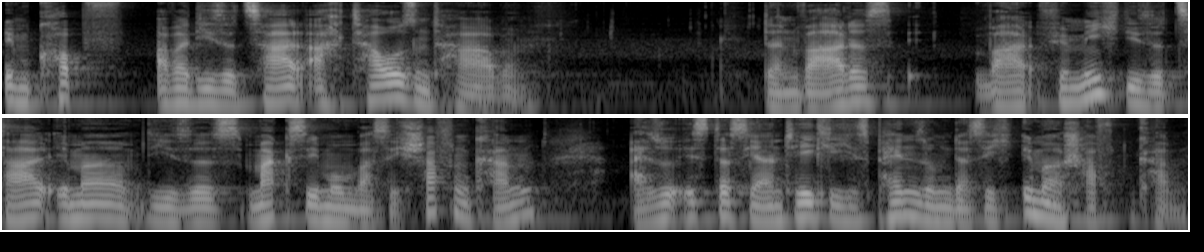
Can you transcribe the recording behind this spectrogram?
im Kopf aber diese Zahl 8000 habe, dann war das war für mich diese Zahl immer dieses Maximum, was ich schaffen kann. Also ist das ja ein tägliches Pensum, das ich immer schaffen kann.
